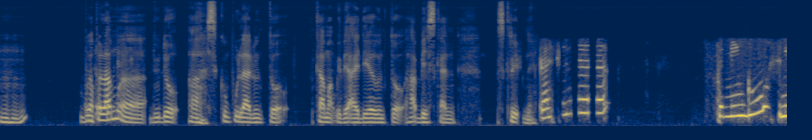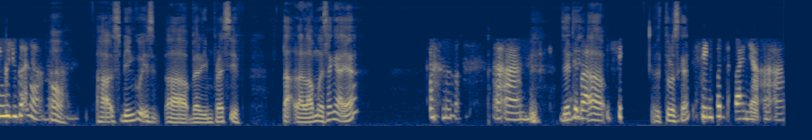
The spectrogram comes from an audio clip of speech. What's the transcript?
Mm-hmm. Berapa Untuk lama duduk uh, sekumpulan untuk come up with the idea untuk habiskan skrip ni? Rasanya seminggu, seminggu jugalah. Oh, uh, seminggu is uh, very impressive. Taklah lama sangat ya. Ha. Jadi Sebab uh, scene, teruskan. scene pun tak banyak. Ha.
